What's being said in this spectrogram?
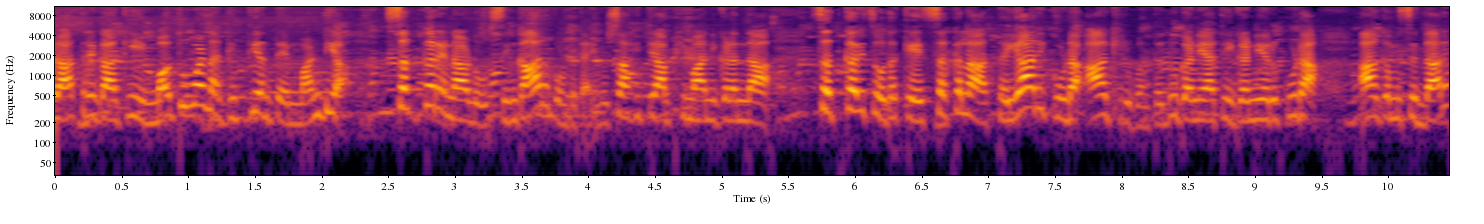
ಜಾತ್ರೆಗಾಗಿ ಮಧುಮಣ ಗಿತ್ತಿಯಂತೆ ಮಂಡ್ಯ ಸಕ್ಕರೆ ನಾಡು ಸಿಂಗಾರಗೊಂಡಿದೆ. ಇನ್ನು ಸಾಹಿತ್ಯಾಭಿಮಾನಿಗಳನ್ನ ಸತ್ಕರಿಸೋದಕ್ಕೆ ಸಕಲ ತಯಾರಿ ಕೂಡ ಆಗಿರುವಂತದ್ದು ಗಣ್ಯಾತಿ ಗಣ್ಯರು ಕೂಡ ಆಗಮಿಸಿದ್ದಾರೆ.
